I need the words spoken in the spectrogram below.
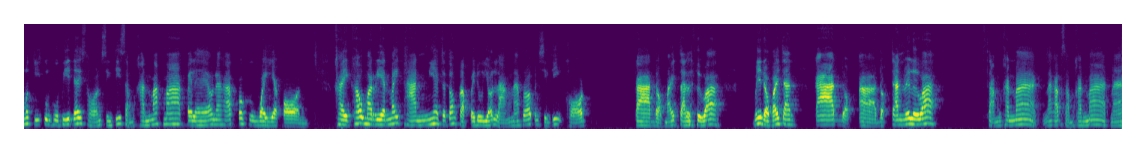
เมื่อกี้คุณครูพีทได้สอนสิ่งที่สำคัญมาก ๆ ไปแล้วนะครับ ก็คือไวยากรณ์ ใครเข้ามาเรียนไม่ทันเนี่ยจะต้องกลับไปดูย้อนหลังนะ เพราะเป็นสิ่งที่ขอการดอกไม้จันเลยว่า ไม่ดอกไม้จันการดอกอ่าดอกจันไว้เลยว่าสำคัญมากนะครับสำคัญมากนะ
